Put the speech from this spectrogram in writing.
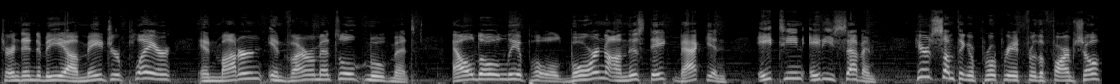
Turned into be a major player in modern environmental movement. Aldo Leopold, born on this date back in 1887. Here's something appropriate for the farm show.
